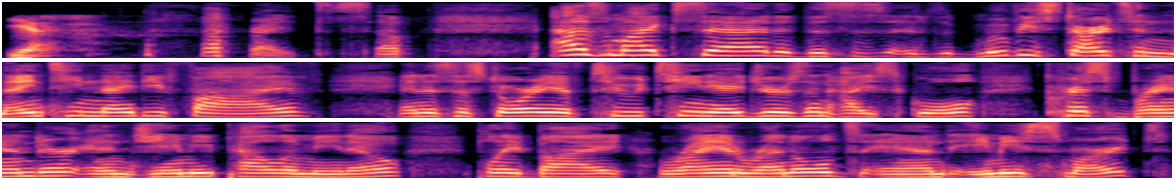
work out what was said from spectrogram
Yes. All right. So, as Mike said, this is the movie starts in 1995, and it's the story of two teenagers in high school, Chris Brander and Jamie Palomino, played by Ryan Reynolds and Amy Smart.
